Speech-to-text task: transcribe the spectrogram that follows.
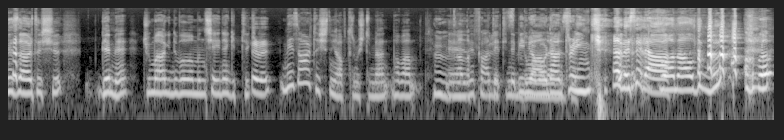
mezar taşı deme. Cuma günü babamın şeyine gittik. evet. Mezar taşını yaptırmıştım ben babam Hmm, e, Allah vefat ettiğinde. Bilmiyorum oradan trink mesela. puan aldım mı ama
